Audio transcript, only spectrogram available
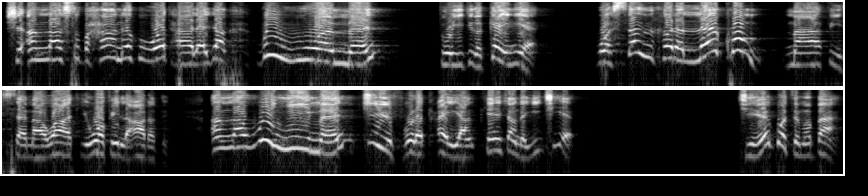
是安拉苏巴哈纳胡塔来让为我们注意这个概念。我散合了来空马费塞马瓦提沃费拉阿的对，安拉为你们制服了太阳天上的一切。结果怎么办？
